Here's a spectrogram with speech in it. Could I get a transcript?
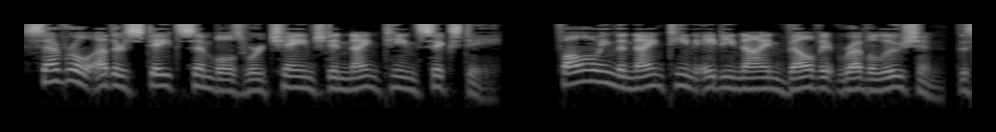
Several other state symbols were changed in 1960. Following the 1989 Velvet Revolution, the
